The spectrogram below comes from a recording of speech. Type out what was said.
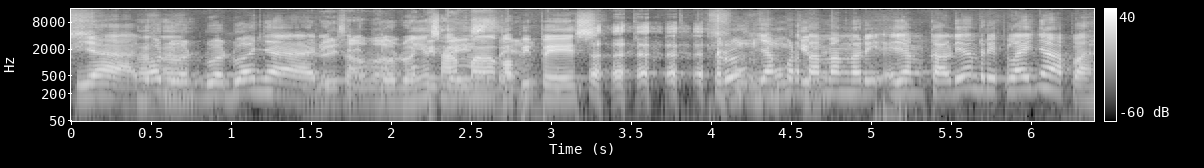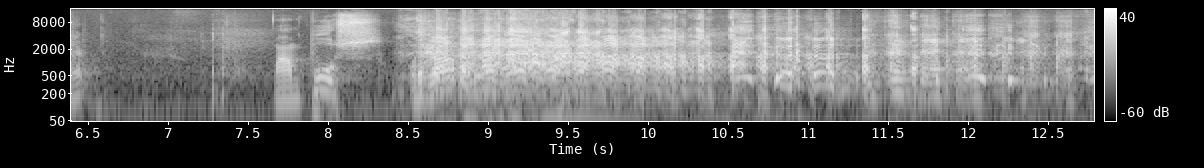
Iya, oh, dua, dua-duanya. Dua-duanya di- sama. Dua-duanya copy sama, paste, copy paste. Terus yang Mungkin. pertama ngeri, yang kalian reply-nya apa? Mampus.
